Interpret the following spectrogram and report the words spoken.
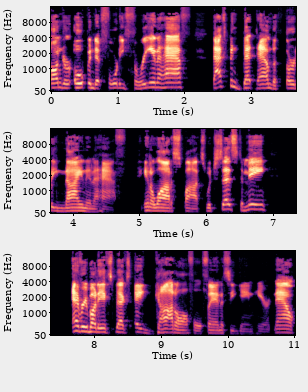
under opened at 43 and a half. That's been bet down to 39 and a half in a lot of spots, which says to me everybody expects a god awful fantasy game here. Now,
